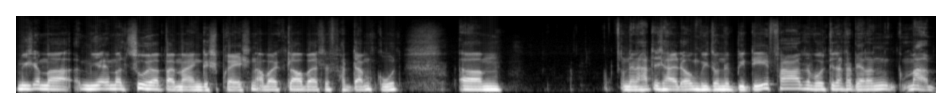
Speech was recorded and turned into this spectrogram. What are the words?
mich immer, mir immer zuhört bei meinen Gesprächen, aber ich glaube, es ist verdammt gut. Ähm, und dann hatte ich halt irgendwie so eine Bidet-Phase, wo ich gedacht habe, ja, dann mal,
